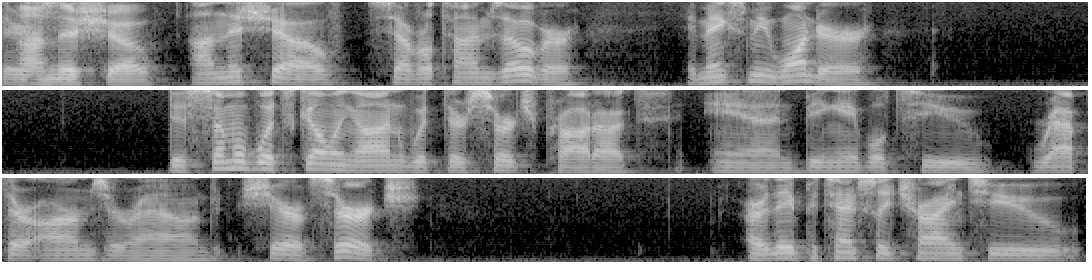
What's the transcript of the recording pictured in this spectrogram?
there's on this show on this show several times over. It makes me wonder does some of what's going on with their search product and being able to wrap their arms around share of search are they potentially trying to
